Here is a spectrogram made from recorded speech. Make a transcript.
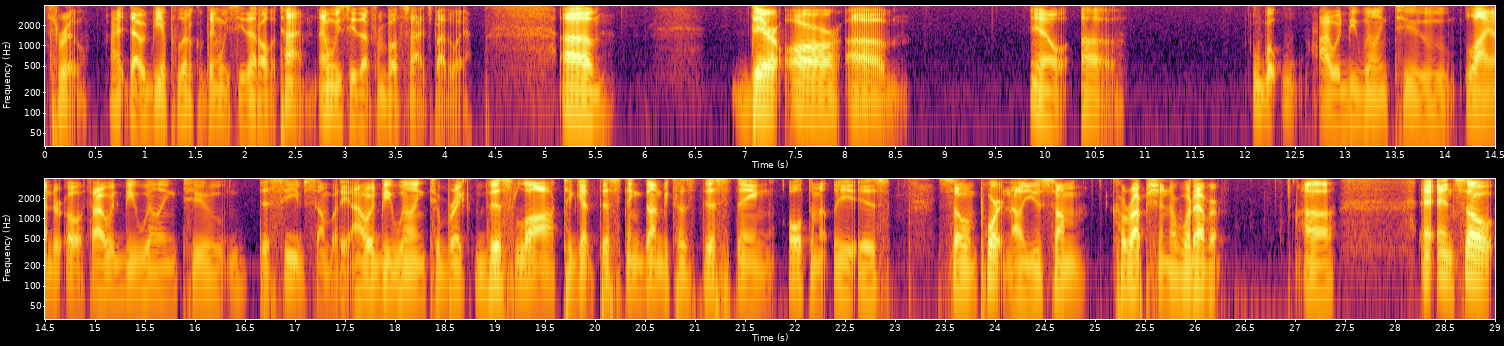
through. Right? That would be a political thing. We see that all the time, and we see that from both sides, by the way. Um, there are, um, you know, uh, what I would be willing to lie under oath. I would be willing to deceive somebody. I would be willing to break this law to get this thing done because this thing ultimately is so important. I'll use some corruption or whatever. Uh, and, and so,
